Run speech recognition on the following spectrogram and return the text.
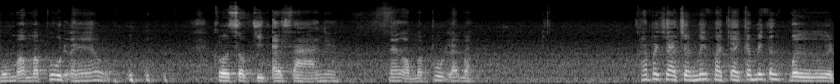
บุ๋มออกมาพูดแล้วโฆษกจิตอาสาไงนางออกมาพูดแล้วบอกถ้าประชาชนไม่พอใจก็ไม่ต้องเปิด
